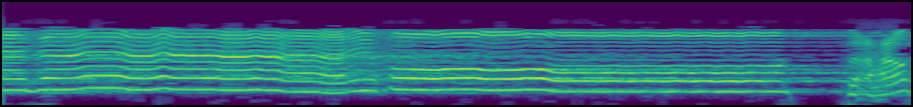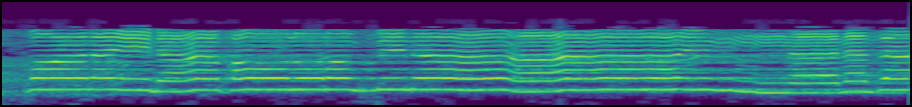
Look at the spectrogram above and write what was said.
لذائقون. فحق علينا قول ربنا إنا لذائقون.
